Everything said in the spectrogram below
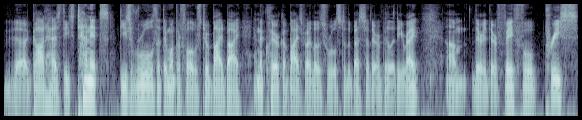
The god has these tenets, these rules that they want their followers to abide by, and the cleric abides by those rules to the best of their ability, right? Um, they're, they're faithful priests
